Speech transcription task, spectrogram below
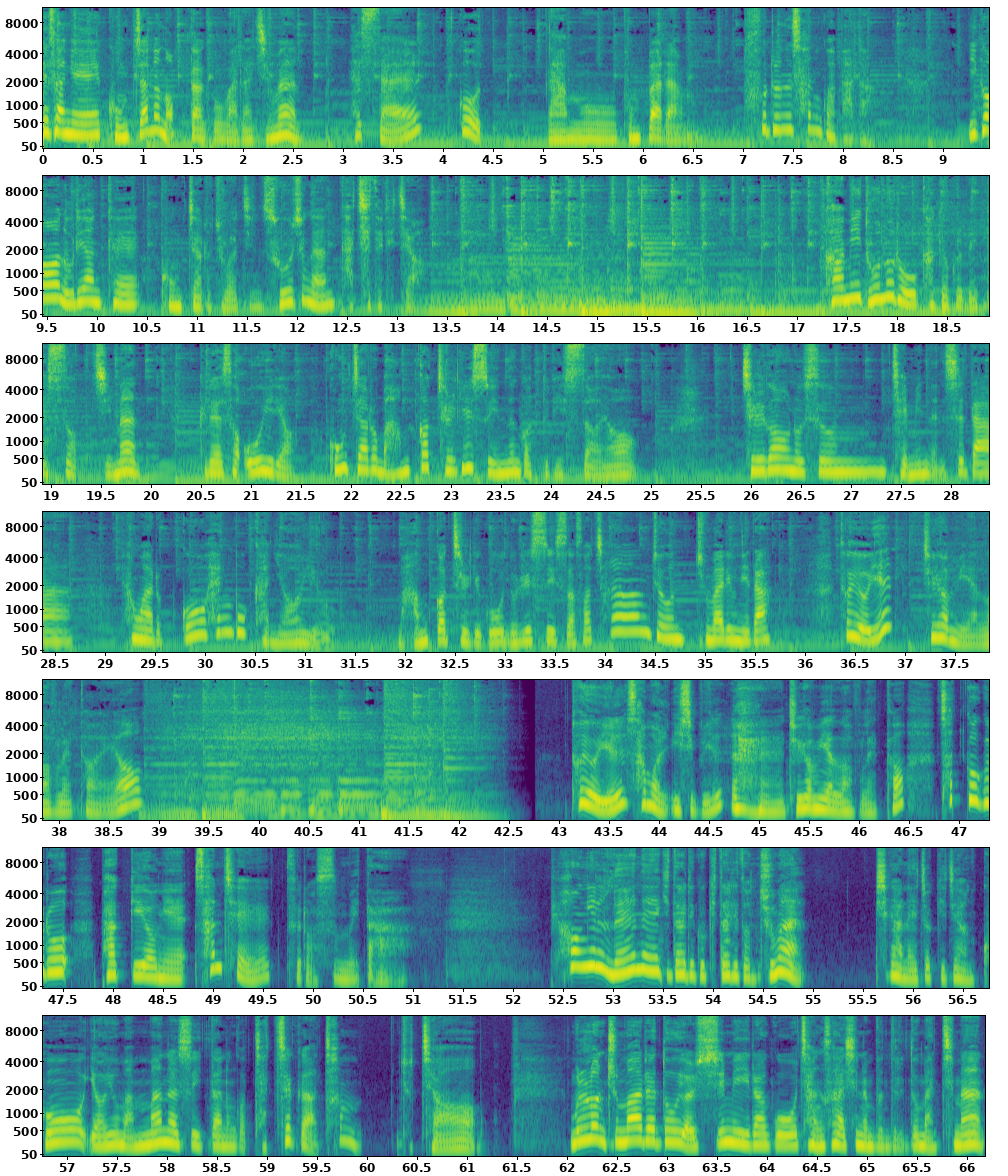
세상에 공짜는 없다고 말하지만 햇살, 꽃, 나무, 봄바람, 푸른 산과 바다. 이건 우리한테 공짜로 주어진 소중한 가치들이죠. 감히 돈으로 가격을 매길 수 없지만 그래서 오히려 공짜로 마음껏 즐길 수 있는 것들이 있어요. 즐거운 웃음, 재밌는 쓰다, 평화롭고 행복한 여유. 마음껏 즐기고 누릴 수 있어서 참 좋은 주말입니다. 토요일 주현미의 러브레터예요. 토요일 3월 20일 주현미의 러브레터 첫 곡으로 박기영의 산책 들었습니다. 평일 내내 기다리고 기다리던 주말 시간에 쫓기지 않고 여유 만만할 수 있다는 것 자체가 참 좋죠. 물론 주말에도 열심히 일하고 장사하시는 분들도 많지만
